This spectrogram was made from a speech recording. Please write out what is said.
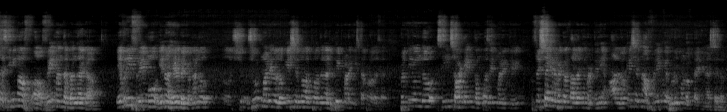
ಸರ್, ಸಿನಿಮಾ ಫ್ರೇಮ್ ಅಂತ ಬಂದಾಗ ಎವ್ರಿ ಫ್ರೇಮು ಏನೋ ಹೇಳಬೇಕು. ನಾನು ಶೂಟ್ ಮಾಡಿರೋ ಲೊಕೇಶನ್ ಅಥವಾ ಅದನ್ನ ರಿಪೀಟ್ ಮಾಡಕ್ಕೆ ಇಷ್ಟಪಡೋಲ್ಲ ಸರ್. ಪ್ರತಿಯೊಂದು ಸೀನ್ ಶಾರ್ಟ್ ಏನ್ ಕಂಪೋಸ್ ಏನ್ ಮಾಡಿರ್ತೀವಿ. ಫ್ರೆಶ್ ಆಗಿರ್ಬೇಕು ಅಂತ ಆಲೋಚನೆ ಮಾಡ್ತೀನಿ. ಆ ಲೊಕೇಶನ್ ಆ ಫ್ರೇಮ್ಗೆ ಹುಡುಕೊಂಡು ಹೋಗ್ತಾ ಇದ್ದೀನಿ ಅಷ್ಟೇ ಸರ್.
